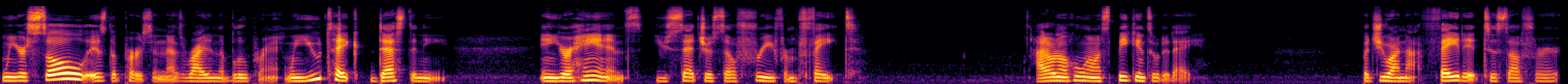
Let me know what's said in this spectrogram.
when your soul is the person that's writing the blueprint, when you take destiny in your hands, you set yourself free from fate. I don't know who I'm speaking to today. But you are not fated to suffer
